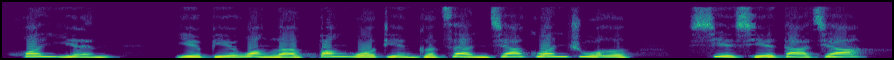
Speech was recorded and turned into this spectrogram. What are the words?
欢迎，也别忘了帮我点个赞加关注哦，谢谢大家。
